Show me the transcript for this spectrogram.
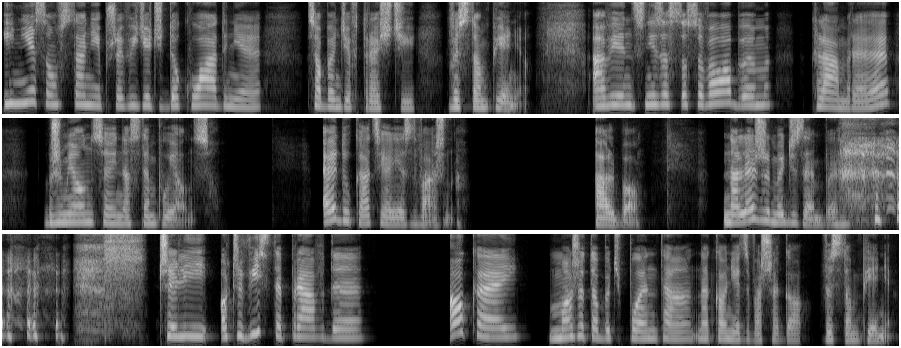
i nie są w stanie przewidzieć dokładnie, co będzie w treści wystąpienia. A więc nie zastosowałabym klamry brzmiącej następująco. Edukacja jest ważna. Albo należy myć zęby. Czyli oczywiste prawdy, okej, okay, może to być puenta na koniec waszego wystąpienia.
